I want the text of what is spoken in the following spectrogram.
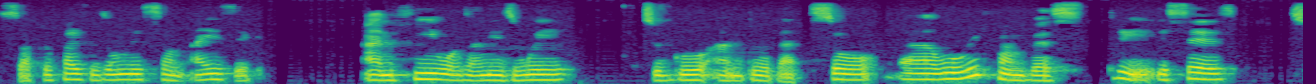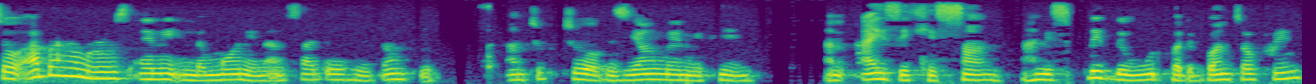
sacrifice his only son Isaac, and he was on his way to go and do that. So uh, we'll read from verse 3. It says, So Abraham rose early in the morning and saddled his donkey and took two of his young men with him and Isaac his son, and he split the wood for the burnt offering,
